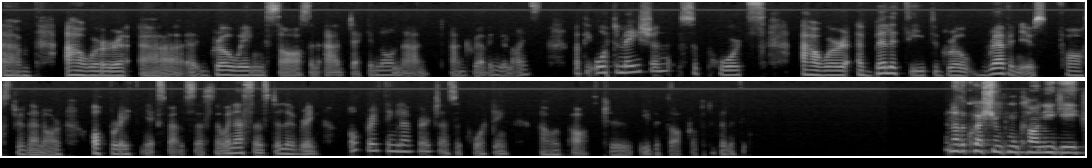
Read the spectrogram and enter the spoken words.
um, our uh, growing SaaS and ad tech and non-ad revenue lines. But the automation supports our ability to grow revenues faster than our operating expenses. So in essence, delivering operating leverage and supporting our path to EBITDA profitability. Another question from Carnegie:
